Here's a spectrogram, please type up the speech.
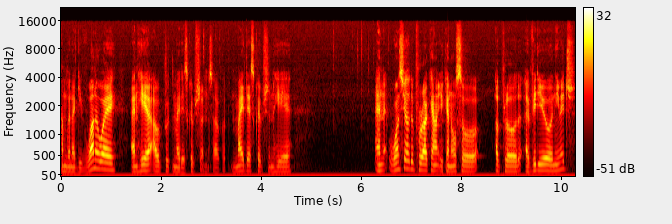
I'm gonna give one away, and here I will put my description. So I'll put my description here. And once you have the pro account, you can also upload a video and image,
